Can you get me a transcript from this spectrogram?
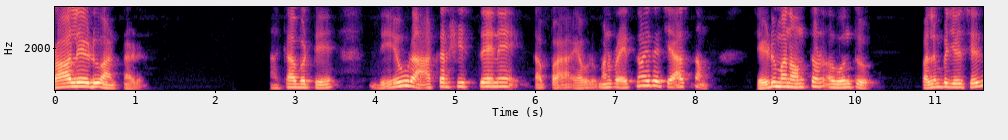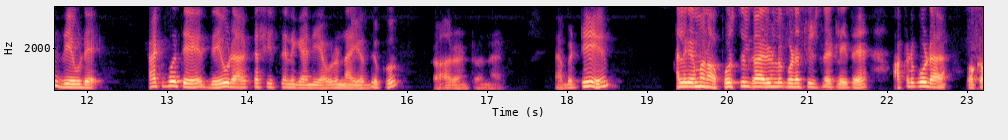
రాలేడు అంటున్నాడు. కాబట్టి దేవుడు ఆకర్షిస్తేనే తప్ప ఎవరు మన ప్రయత్నం అయితే చేస్తాం. చేయడు మన వంత వంతు. ఫలింపజేసేది దేవుడే. కాకపోతే దేవుడు ఆకర్షిస్తేనే కానీ ఎవరు నా యొద్దకు రారు అంటున్నాడు. కాబట్టి అలాగే మనం అపోస్తుల కార్యంలో కూడా చూసినట్లయితే అక్కడ కూడా ఒక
